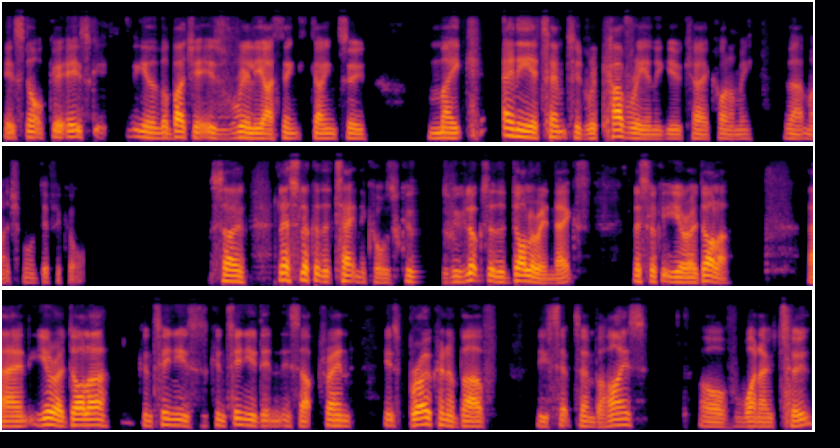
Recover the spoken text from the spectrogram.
it's not good. It's you know the budget is really, I think, going to make any attempted recovery in the UK economy that much more difficult. So let's look at the technicals because we've looked at the dollar index. Let's look at euro dollar. And euro dollar continues continued in this uptrend. It's broken above the September highs of 102,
